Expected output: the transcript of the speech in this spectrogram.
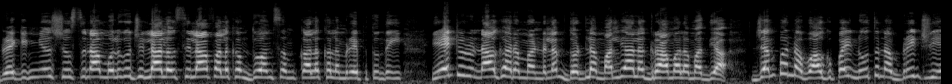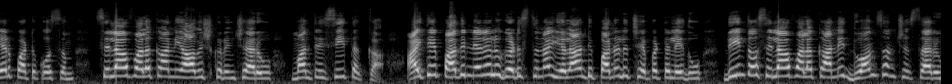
బ్రేకింగ్ న్యూస్ చూస్తున్నా ములుగు జిల్లాలో శిలాఫలకం ధ్వంసం కలకలం రేపుతుంది. ఏటూరు నాగారం మండలం దొడ్ల మల్యాల గ్రామాల మధ్య జంపన్న వాగుపై నూతన బ్రిడ్జ్ ఏర్పాటు కోసం శిలాఫలకాన్ని ఆవిష్కరించారు మంత్రి సీతక్క. అయితే పది నెలలు గడుస్తున్నా ఎలాంటి పనులు చేపట్టలేదు. దీంతో శిలాఫలకాన్ని ధ్వంసం చేశారు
